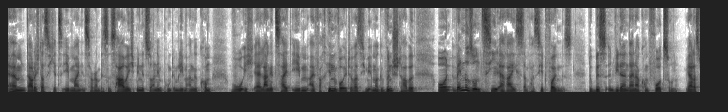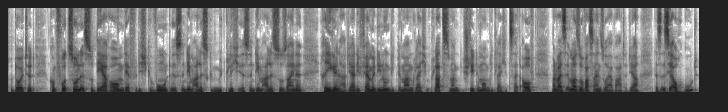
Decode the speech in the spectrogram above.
ähm, dadurch, dass ich jetzt eben mein Instagram-Business habe, ich bin jetzt so an dem Punkt im Leben angekommen, wo ich äh, lange Zeit eben einfach hin wollte, was ich mir immer gewünscht habe. Und wenn du so ein Ziel erreichst, dann passiert Folgendes. Du bist wieder in deiner Komfortzone. Ja, das bedeutet, Komfortzone ist so der Raum, der für dich gewohnt ist, in dem alles gemütlich ist, in dem alles so seine Regeln hat. Ja, die Fernbedienung liegt immer am gleichen Platz, man steht immer um die gleiche Zeit auf, man weiß immer so, was einen so erwartet. Ja, das ist ja auch gut,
